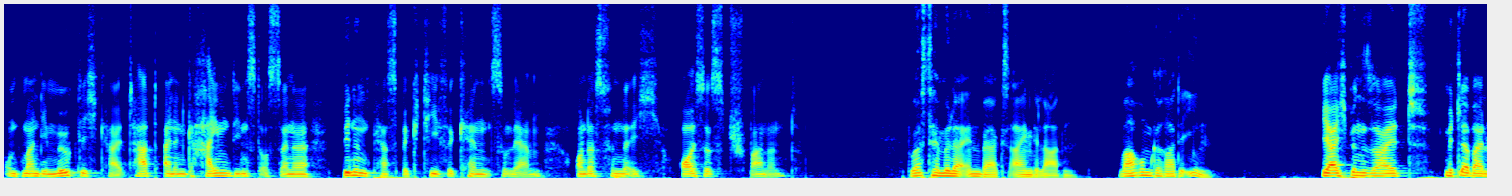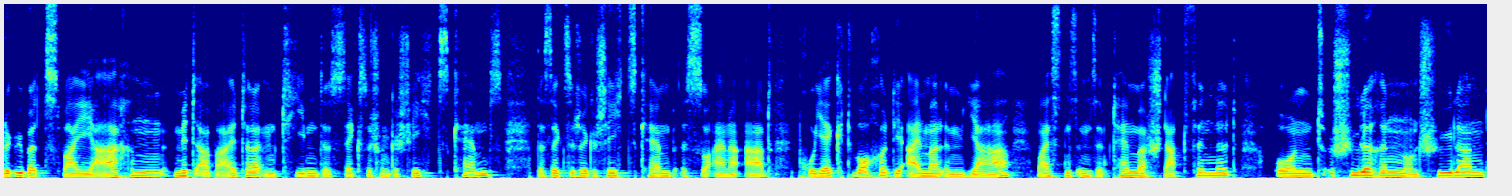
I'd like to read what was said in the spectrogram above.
und man die Möglichkeit hat, einen Geheimdienst aus seiner Binnenperspektive kennenzulernen. Und das finde ich äußerst spannend. Du hast Herr Müller-Enbergs eingeladen. Warum gerade ihn? Ja, ich bin seit mittlerweile über zwei Jahren Mitarbeiter im Team des Sächsischen Geschichtscamps. Das Sächsische Geschichtscamp ist so eine Art Projektwoche, die einmal im Jahr, meistens im September, stattfindet und Schülerinnen und Schülern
